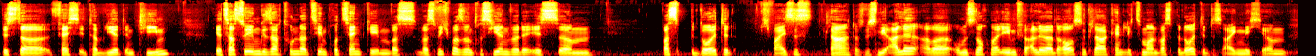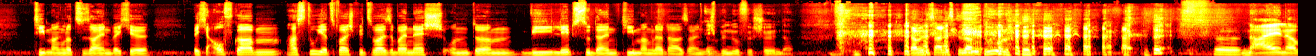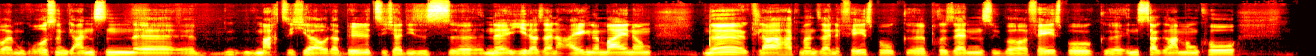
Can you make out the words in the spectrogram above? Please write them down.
bist da fest etabliert im Team. Jetzt hast du eben gesagt, 110 Prozent geben. Was, was mich mal so interessieren würde, ist, ähm, was bedeutet, ich weiß es, klar, das wissen wir alle, aber um es nochmal eben für alle da draußen klar kenntlich zu machen, was bedeutet es eigentlich, ähm, Teamangler zu sein? Welche, welche Aufgaben hast du jetzt beispielsweise bei Nash und ähm, wie lebst du dein Teamangler-Dasein? Da? Ich bin nur für schön da. Damit ist alles gesagt. Du? Nein, aber im Großen und Ganzen äh, macht sich ja oder bildet sich ja dieses, äh, ne, jeder seine eigene Meinung. Ne, klar hat man seine Facebook-Präsenz über Facebook, äh, Instagram und Co.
